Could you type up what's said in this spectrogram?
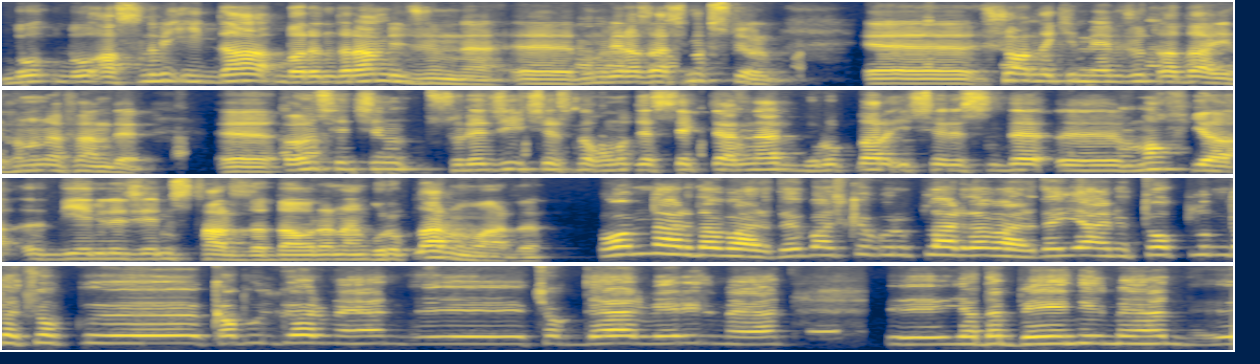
Bu, bu aslında bir iddia barındıran bir cümle. Ee, bunu biraz açmak istiyorum. Ee, şu andaki mevcut aday hanımefendi e, ön seçim süreci içerisinde onu destekleyenler gruplar içerisinde e, mafya diyebileceğimiz tarzda davranan gruplar mı vardı? Onlar da vardı, başka gruplar da vardı. Yani toplumda çok e, kabul görmeyen, e, çok değer verilmeyen e, ya da beğenilmeyen e,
